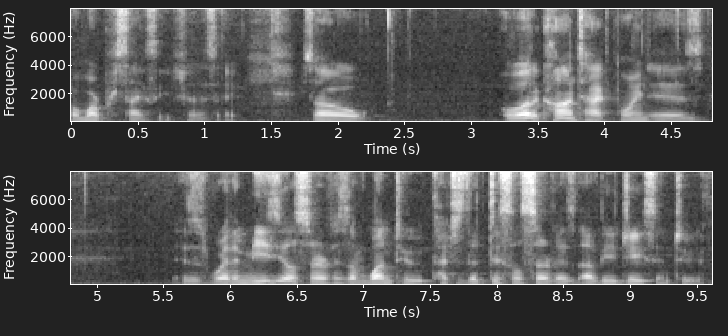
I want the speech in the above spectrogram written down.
or more precisely, should I say. So, what a contact point is, is where the mesial surface of one tooth touches the distal surface of the adjacent tooth.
